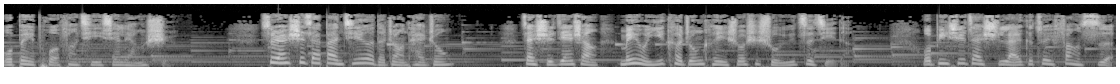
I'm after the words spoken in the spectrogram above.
我被迫放弃一些粮食，虽然是在半饥饿的状态中，在时间上没有一刻钟可以说是属于自己的。我必须在十来个最放肆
